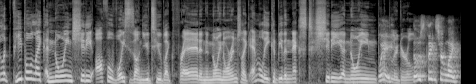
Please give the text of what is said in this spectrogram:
look people like annoying shitty awful voices on youtube like fred and annoying orange like emily could be the next shitty annoying Wait, popular girl Those things are like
